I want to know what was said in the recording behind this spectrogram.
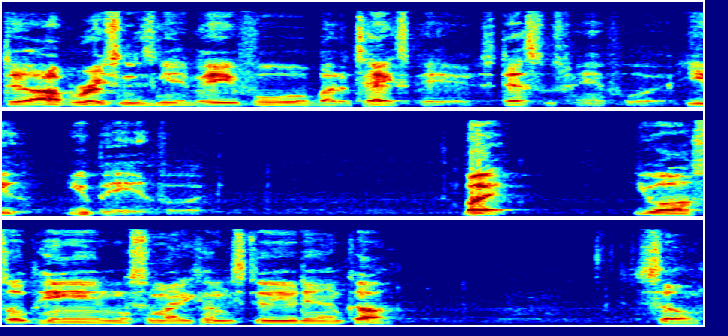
the operation is getting paid for by the taxpayers. That's who's paying for it. You. You paying for it. But you also paying when somebody come and steal your damn car. So,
